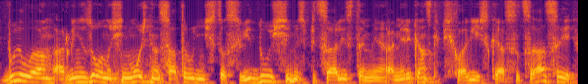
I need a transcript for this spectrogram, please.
Было организовано очень мощное сотрудничество с ведущими специалистами Американской психологической ассоциации,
